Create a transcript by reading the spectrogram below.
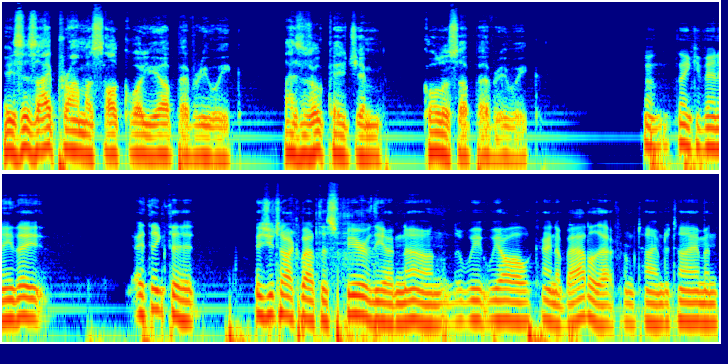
he says, I promise I'll call you up every week. I says, okay, Jim, call us up every week. Um, thank you, Vinny. They, I think that as you talk about this fear of the unknown, we, we all kind of battle that from time to time. And,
